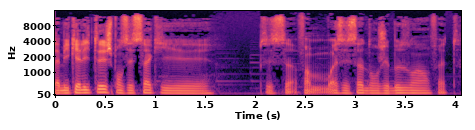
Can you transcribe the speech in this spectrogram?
L'amicalité, je pense, c'est ça qui est. C'est ça. Enfin, moi, c'est ça dont j'ai besoin, en fait.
